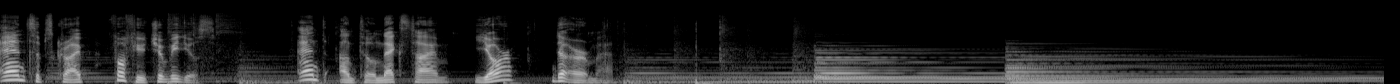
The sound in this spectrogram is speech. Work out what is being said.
And subscribe for future videos. And until next time, you're the Erman.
